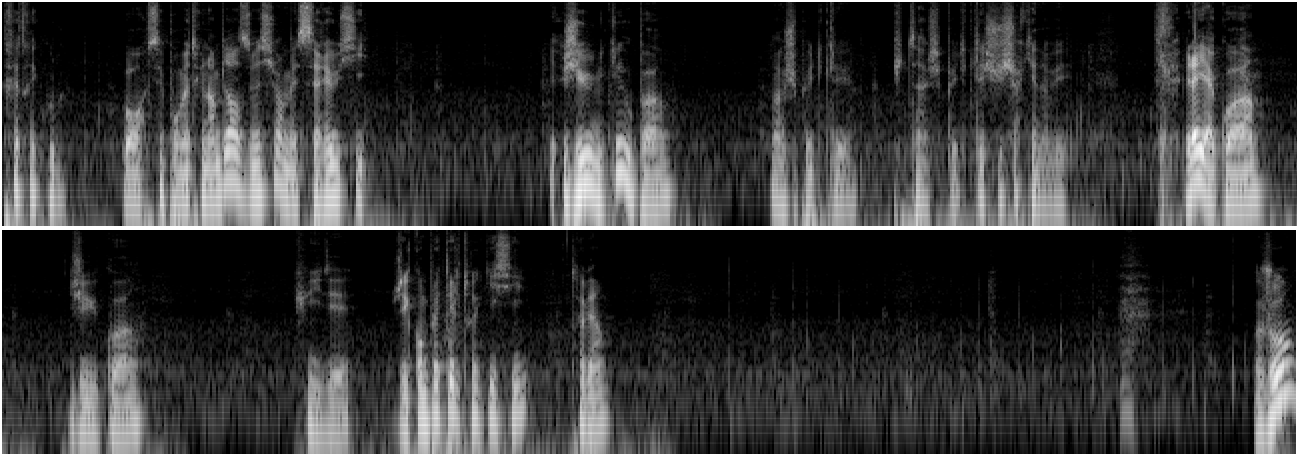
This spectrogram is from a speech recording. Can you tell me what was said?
Très très cool. Bon, c'est pour mettre une ambiance, bien sûr, mais c'est réussi. J'ai eu une clé ou pas? Non, j'ai pas eu de clé. Putain, j'ai pas eu de clé, je suis sûr qu'il y en avait. Et là, il y a quoi? J'ai eu quoi? J'ai complété le truc ici. Très bien. Bonjour.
